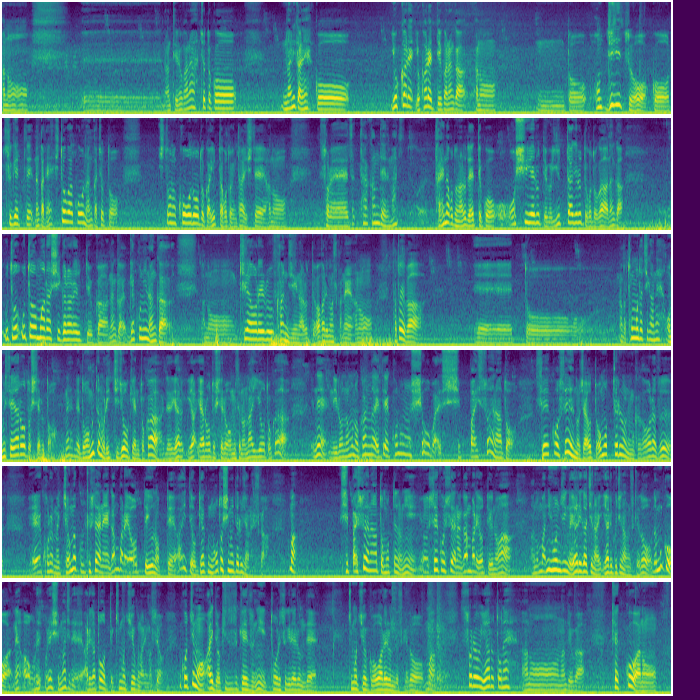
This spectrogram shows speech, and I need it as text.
あのえー、ていうのかな。ちょっとこう何かねこうよかれよかれっていうかなんかあのうんと事実をこう告げてなんかね人がこうなんかちょっと人の行動とか言ったことに対してあのそれ絶対あかんでま大変なことになるでってこう教えるっていうか言ってあげるってことがなんか疎まらしがられるっていうかなんか逆になんか、あの嫌われる感じになるって分かりますかね、あの例えばえー、っとなんか友達がねお店やろうとしてると、ね、でどう見ても立地条件とかでやややろうとしてるお店の内容とか、ね、いろんなものを考えてこの商売失敗しそうやなと。成功せえへんのちゃうって思ってるのにもかかわらずえー、これめっちゃうまくいきそうやね頑張れよっていうのって相手を逆に貶めてるじゃないですか。まあ失敗しそうやなと思ってるのに成功しそうやな頑張れよっていうのはあの、まあ、日本人がやりがちなやり口なんですけどで向こうはねあ俺嬉しいマジでありがとうって気持ちよくなりますよ。こっちも相手を傷つけずに通り過ぎれるんで気持ちよく終われるんですけどまあそれをやるとねあのー、ていうか結構あのー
